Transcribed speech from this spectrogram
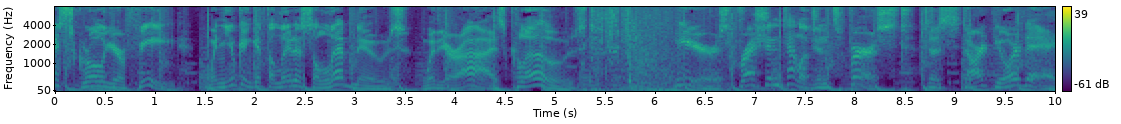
Why scroll your feed when you can get the latest celeb news with your eyes closed? Here's fresh intelligence first to start your day.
